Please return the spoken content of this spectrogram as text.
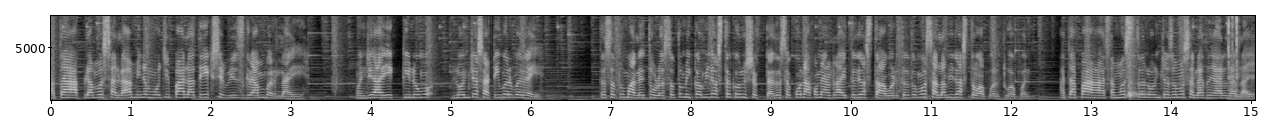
आता आपला मसाला मी मोजी पाला तर एकशे वीस ग्राम भरला आहे. म्हणजे हा एक किलो लोणच्यासाठी बरोबर आहे. तसं तुम्हाला थोडंसं तुम्ही कमी जास्त करू शकता. जसं कोणाकोणाला रायतं जास्त आवडतं तर मसाला मी जास्त वापरतो आपण. आता पा असा मस्त लोणच्याचा मसाला तयार झाला आहे.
